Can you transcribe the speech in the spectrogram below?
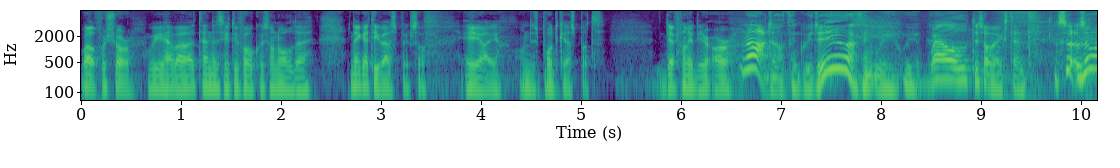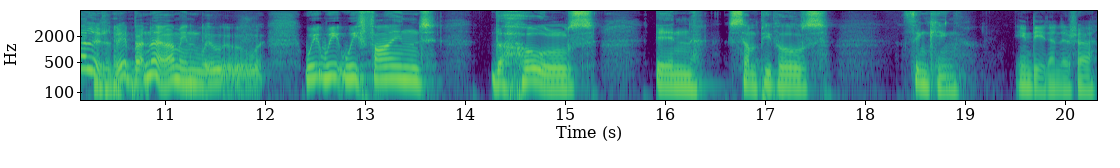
Well, for sure. We have a tendency to focus on all the negative aspects of AI on this podcast, but definitely there are, No, I don't think we do. I think we, we well, to some extent. So, so a little bit, but no. I mean, we, we we we find the holes in some people's thinking. Indeed, and there's a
